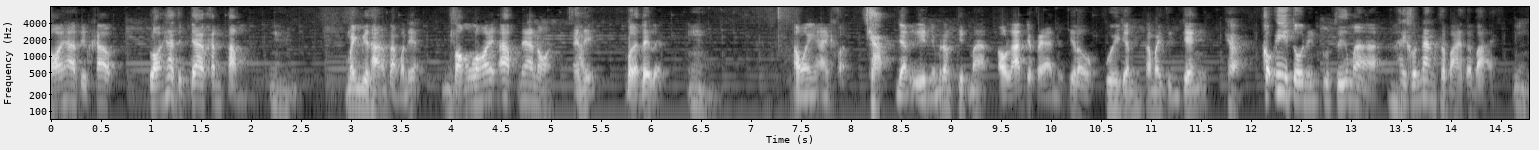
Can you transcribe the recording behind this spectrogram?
ร้อยห้าสิบข้าวร้อยห้าสิบแก้วขั้นต่ำอืม ไม่มีทางต่ำกว่านี้อืมสองร้อยอัพแน่นอน อันนี้เปิดได้เลยอืมเอาง่ายๆก่อนครับอย่างอื่นยังไม่ต้องคิดมาก เอาร้านกาแฟเนี่ยที่เราคุยกันทำไมถึงเจ๊งครับเก้าอี้ตัวหนึงกูซื้อมาอืมให้เขานั่งสบายอืม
